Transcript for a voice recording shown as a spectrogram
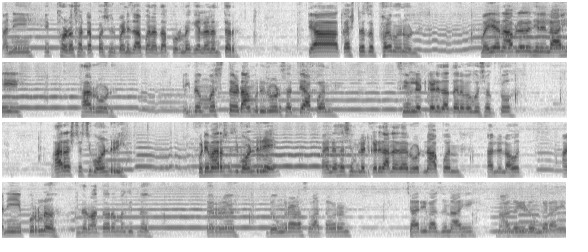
आणि एक थोडासा टप्पा शिरपाणीचा आपण आता पूर्ण केल्यानंतर त्या कष्टाचं फळ म्हणून मैयानं आपल्याला दिलेला आहे हा रोड. एकदम मस्त डांबरी रोड सध्या आपण सिमलेटकडे जाताना बघू शकतो. महाराष्ट्राची बाउंड्री पुढे महाराष्ट्राची बाउंड्री आहे. आणि असा सिमलेटकडे जाणाऱ्या रोडनं आपण चाललेलो आहोत. आणि पूर्ण जर वातावरण बघितलं तर डोंगराळ असं वातावरण चारी बाजूनं आहे. मागही डोंगर आहेत.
